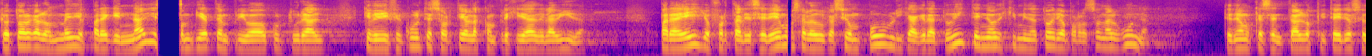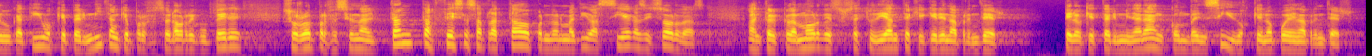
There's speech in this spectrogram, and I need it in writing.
que otorga los medios para que nadie se convierta en privado cultural que le dificulte sortear las complejidades de la vida. Para ello fortaleceremos a la educación pública, gratuita y no discriminatoria por razón alguna, tenemos que sentar los criterios educativos que permitan que el profesorado recupere su rol profesional, tantas veces aplastado por normativas ciegas y sordas ante el clamor de sus estudiantes que quieren aprender, pero que terminarán convencidos que no pueden aprender.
